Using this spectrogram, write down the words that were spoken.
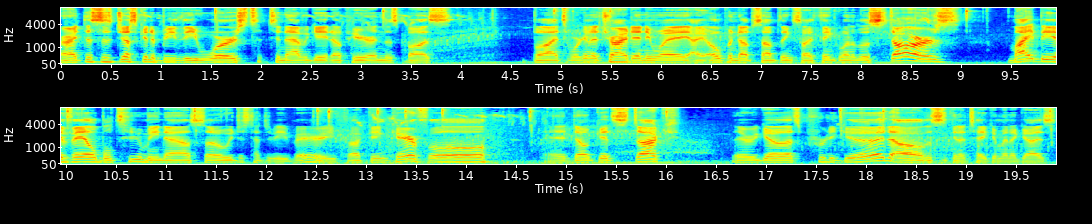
All right, this is just gonna be the worst to navigate up here in this bus, but we're gonna try it anyway. I opened up something, so I think one of those stars might be available to me now. So we just have to be very fucking careful and don't get stuck. There we go. That's pretty good. Oh, this is gonna take a minute, guys.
